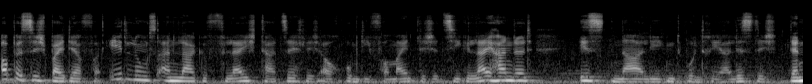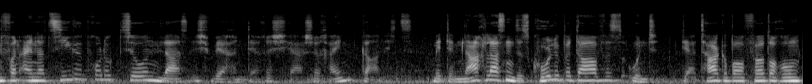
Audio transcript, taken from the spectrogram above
Ob es sich bei der Veredelungsanlage vielleicht tatsächlich auch um die vermeintliche Ziegelei handelt, ist naheliegend und realistisch, denn von einer Ziegelproduktion las ich während der Recherche rein gar nichts. Mit dem Nachlassen des Kohlebedarfs und der Tagebauförderung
